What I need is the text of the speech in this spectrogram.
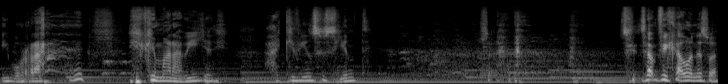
y borrar. Y qué maravilla. Ay, qué bien se siente. si se han fijado en eso,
